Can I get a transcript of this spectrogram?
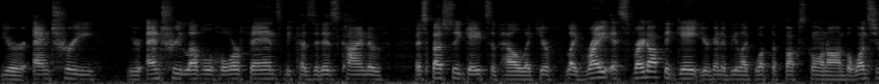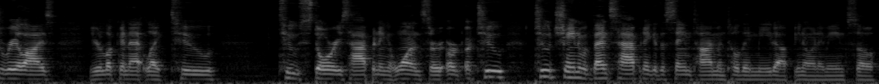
your entry your entry level horror fans because it is kind of especially Gates of Hell like you're like right it's right off the gate you're gonna be like what the fuck's going on but once you realize you're looking at like two two stories happening at once or, or, or two two chain of events happening at the same time until they meet up you know what I mean so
